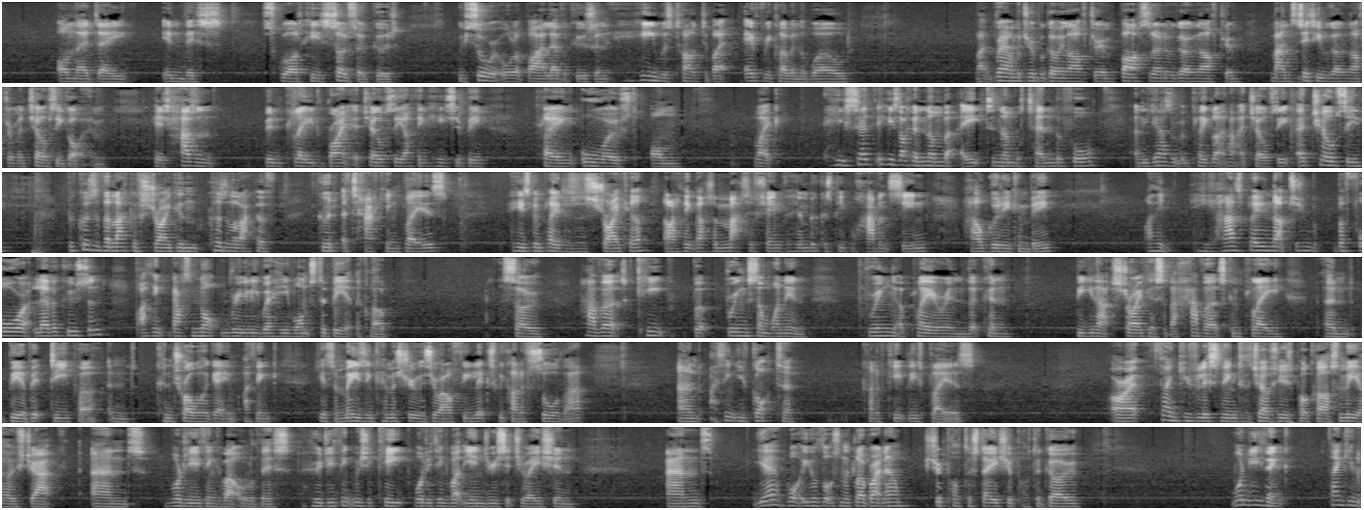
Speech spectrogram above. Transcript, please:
on their day in this squad. He's so, so good. We saw it all at Bayer Leverkusen. He was targeted by every club in the world. Like Real Madrid were going after him, Barcelona were going after him, Man City were going after him, and Chelsea got him. It hasn't been played right at Chelsea. I think he should be playing almost on, like, he said he's like a number 8 to number 10 before, and he hasn't been played like that at Chelsea. At Chelsea, because of the lack of striking, because of the lack of good attacking players, he's been played as a striker, and I think that's a massive shame for him because people haven't seen how good he can be. I think he has played in that position before at Leverkusen, but I think that's not really where he wants to be at the club. So, Havertz, keep, but bring someone in. Bring a player in that can be that striker so that Havertz can play and be a bit deeper and control the game. I think he has amazing chemistry with Joao Felix. We kind of saw that. And I think you've got to kind of keep these players. All right, thank you for listening to the Chelsea News Podcast. Me, your host, Jack. And what do you think about all of this? Who do you think we should keep? What do you think about the injury situation? And yeah, what are your thoughts on the club right now? Should Potter stay? Should Potter go? What do you think? Thank you.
